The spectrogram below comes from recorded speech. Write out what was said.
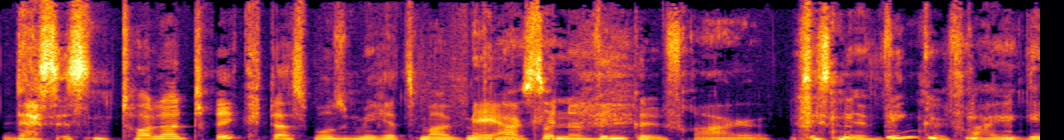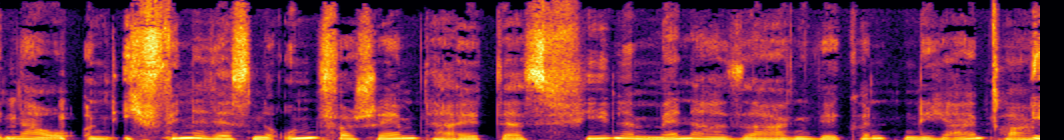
Das ist ein toller Trick, das muss ich mir jetzt mal merken. Genau, das ist eine Winkelfrage. Das ist eine Winkelfrage, genau. Und ich finde das eine Unverschämtheit, dass viele Männer sagen, wir könnten nicht einparken.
